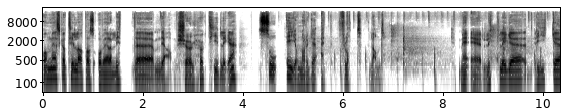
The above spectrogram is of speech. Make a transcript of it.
om vi skal tillate oss å være litt eh, ja, sjølhøgtidelige, så er jo Norge et flott land. Vi er lykkelige, rike,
